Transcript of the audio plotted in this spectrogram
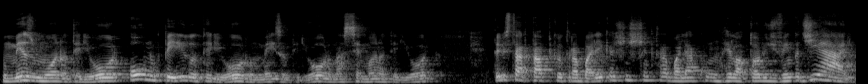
no mesmo ano anterior, ou no período anterior, no mês anterior, na semana anterior. Teve startup que eu trabalhei que a gente tinha que trabalhar com um relatório de venda diário.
